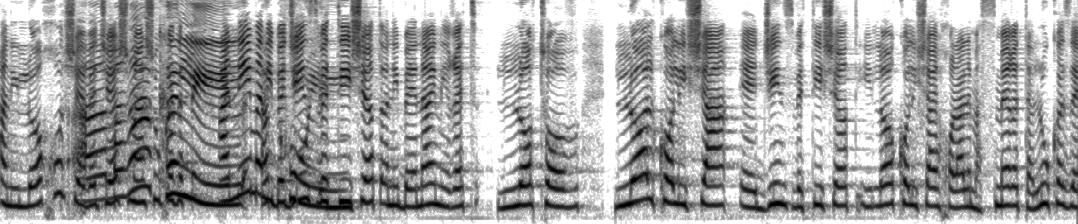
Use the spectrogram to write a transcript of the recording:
אני לא חושבת שיש משהו כזה. הקליל, אני, אם אני בג'ינס. וטישרט, אני בעיניי נראית לא טוב. לא על כל אישה אה, ג'ינס וטישרט, לא כל אישה יכולה למסמר את הלוק הזה.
